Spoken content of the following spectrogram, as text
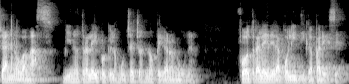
ya no va más. Viene otra ley porque los muchachos no pegaron una. Fue otra ley de la política, parece.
